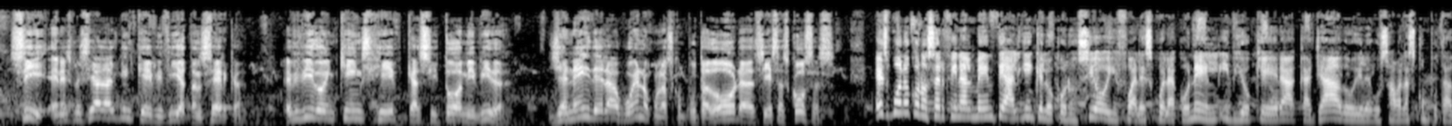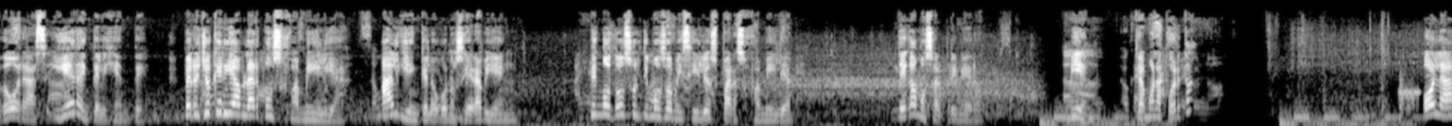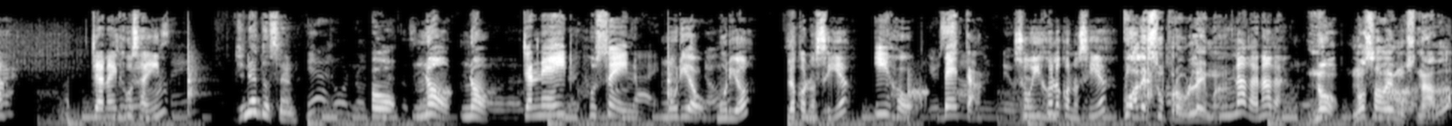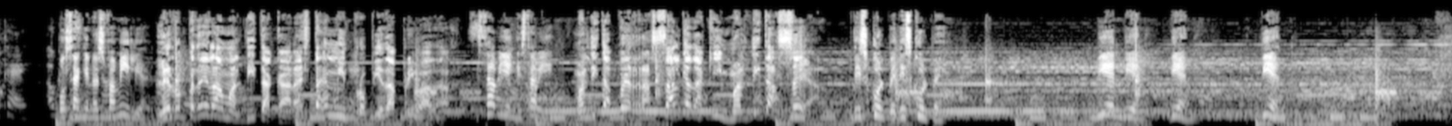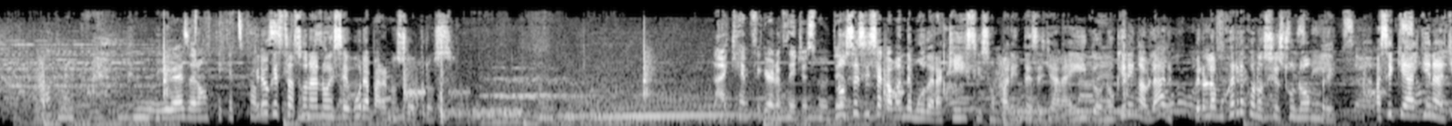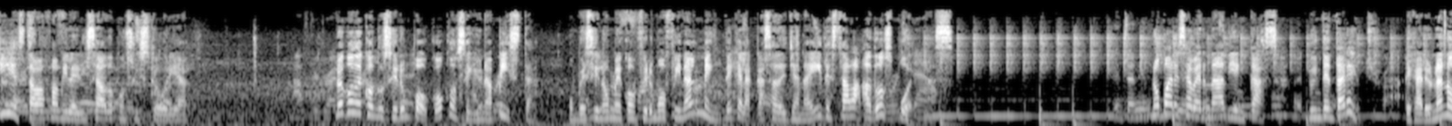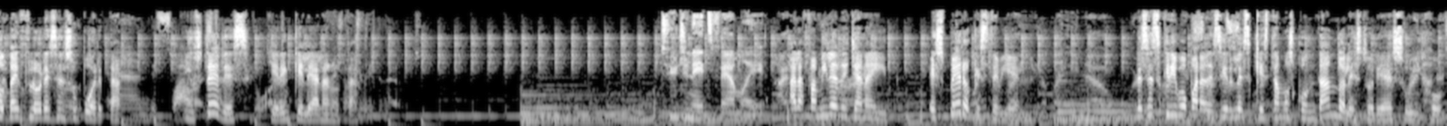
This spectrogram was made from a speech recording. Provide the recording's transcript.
Sí, en especial alguien que vivía tan cerca. He vivido en Kings Heath casi toda mi vida. Janeid era bueno con las computadoras y esas cosas. Es bueno conocer finalmente a alguien que lo conoció y fue a la escuela con él y vio que era callado y le gustaban las computadoras y era inteligente. Pero yo quería hablar con su familia, alguien que lo conociera bien. Tengo dos últimos domicilios para su familia. Llegamos al primero. Bien, ¿llamo a la puerta? Hola, ¿Janaid Hussein? Oh, no, no. Janaid Hussein murió. ¿Murió? ¿Lo conocía? Hijo, Beta. ¿Su hijo lo conocía? ¿Cuál es su problema? Nada, nada. No, no sabemos nada. O sea que no es familia. Le romperé la maldita cara. Está en mi propiedad privada. Está bien, está bien. Maldita perra, salga de aquí, maldita sea. Disculpe, disculpe. Bien, bien, bien, bien. Creo que esta zona no es segura para nosotros. No sé si se acaban de mudar aquí, si son parientes de Yanaid o no quieren hablar, pero la mujer reconoció su nombre, así que alguien allí estaba familiarizado con su historia. Luego de conducir un poco, conseguí una pista. Un vecino me confirmó finalmente que la casa de Yanaid estaba a dos puertas. No parece haber nadie en casa. Lo intentaré. Dejaré una nota y flores en su puerta. Y ustedes quieren que lea la nota. A la familia de Janaid, espero que esté bien. Les escribo para decirles que estamos contando la historia de su hijo.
